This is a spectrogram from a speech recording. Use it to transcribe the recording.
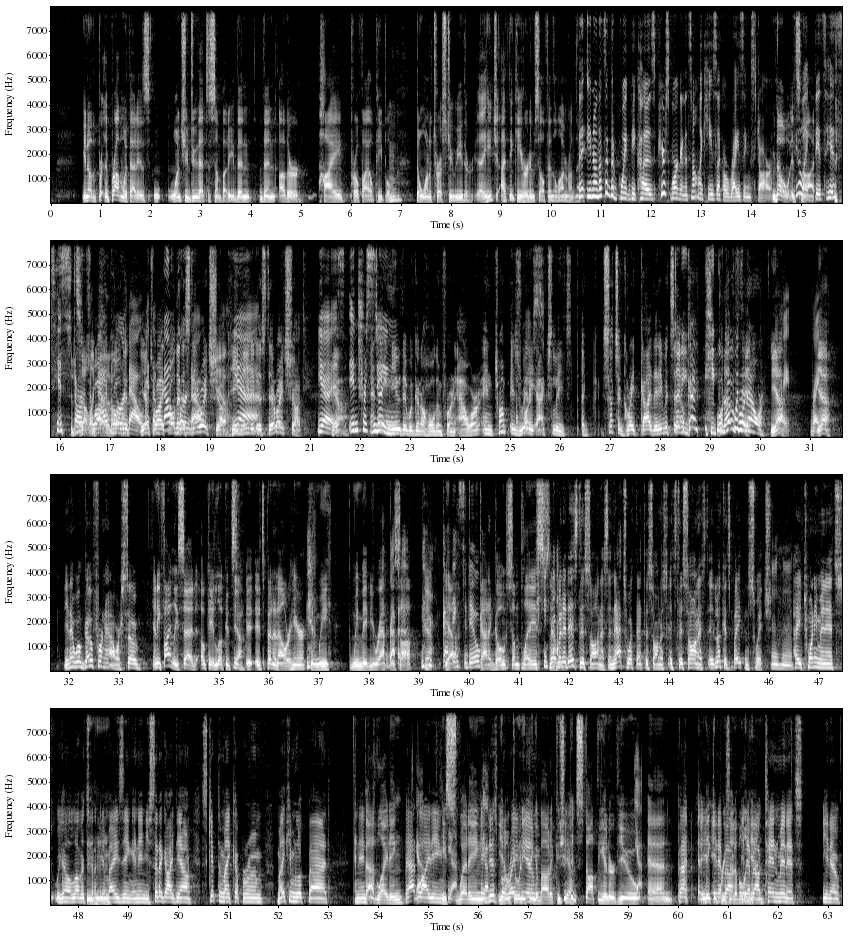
You know, the, pr- the problem with that is w- once you do that to somebody, then then other high profile people Mm-hmm. Don't want to trust you either. He, j- I think he hurt himself in the long run there. You know, that's a good point because Piers Morgan, it's not like he's like a rising star. No, I it's feel not. like it's his his star's not like about that at all. out. Yeah, it's that's why I called it a burned out. steroid shot. Yeah. He Yeah. needed a steroid shot. Yeah, it's interesting. And they knew they were going to hold him for an hour. And Trump is Of really course. actually a, such a great guy that he would say, That he, okay, he we'll put up with for it. an hour. Yeah. Right. Right. Yeah. You know, we'll go for an hour. So, And he finally said, "Okay, look, it's Yeah. it, has been an hour here. Can we can we maybe wrap, Wrap this it up. Yeah. Got things to do. Got to go someplace. no, but it is dishonest. And that's what that dishonest, it's dishonest. It, look, it's bait and switch. Mm-hmm. Hey, 20 minutes, we're going to love it. It's going to be amazing. And then you sit a guy down, skip the makeup room, make him look bad. And then Bad just- lighting. Bad Yeah. lighting. He's Yeah. sweating. And just You don't do anything him. about it because you Yeah. could stop the interview Yeah. and, Pat, and make in it presentable about, again. In about 10 minutes, you know,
